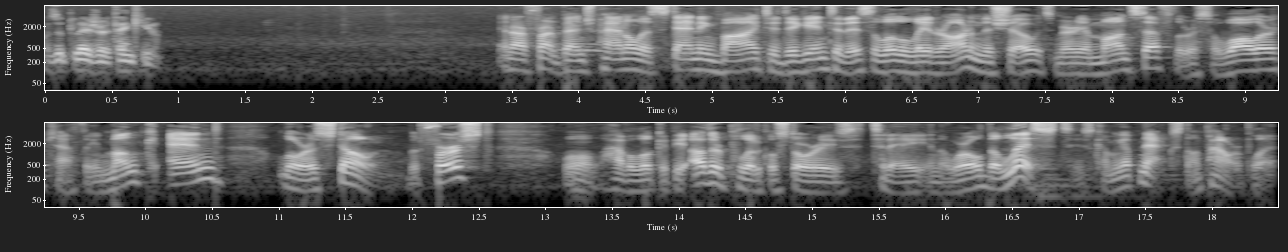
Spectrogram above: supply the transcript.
It was a pleasure. Thank you. And our front bench panel is standing by to dig into this a little later on in the show. It's Maryam Monsef, Laryssa Waler, Kathleen Monk, and Laura Stone. But first, we'll have a look at the other political stories today in the world. The list is coming up next on Power Play.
